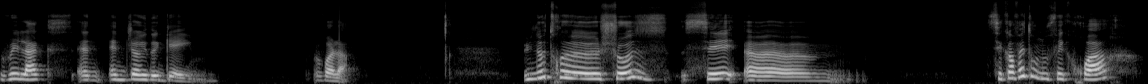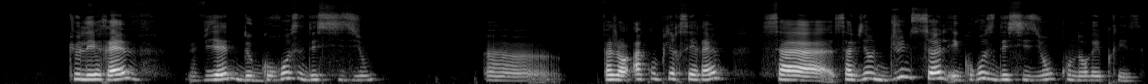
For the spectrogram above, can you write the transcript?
relax and enjoy the game. Voilà. Une autre chose, c'est euh, qu'en fait, on nous fait croire que les rêves viennent de grosses décisions. Euh, enfin genre accomplir ses rêves, ça, ça vient d'une seule et grosse décision qu'on aurait prise.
